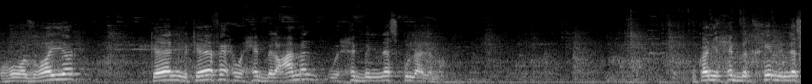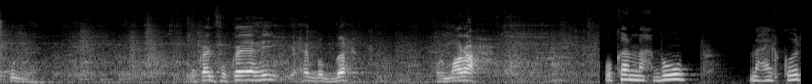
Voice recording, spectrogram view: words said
وهو صغير كان مكافح ويحب العمل ويحب الناس كلها اللي معه. وكان يحب الخير للناس كلها. وكان فكاهي يحب الضحك والمرح. وكان محبوب مع الكل.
